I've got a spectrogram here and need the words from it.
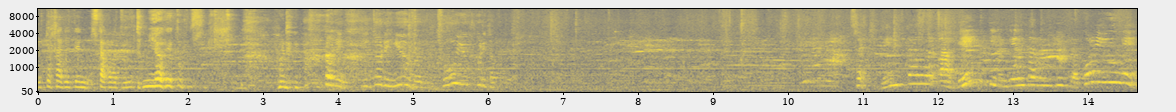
落とされてんの下からずっと見上げてほしい一人一人優雅に超ゆっくり立ってそうやレンタルあ元気のレンタルのピザこれ有名。やね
